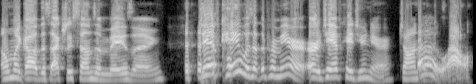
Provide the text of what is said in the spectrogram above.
Oh my god, this actually sounds amazing. JFK was at the premiere, or JFK Jr. John oh wow!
